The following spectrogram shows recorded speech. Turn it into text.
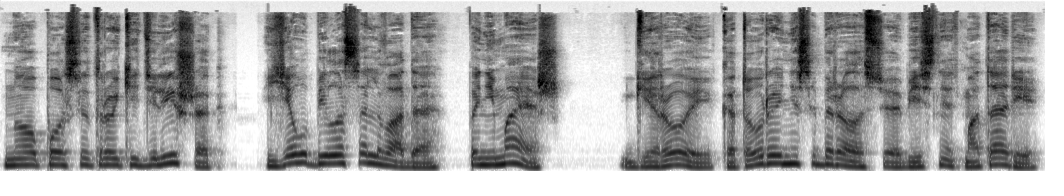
Но после тройки делишек я убила Сальвада, понимаешь? Герой, которая не собиралась все объяснять Матари,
